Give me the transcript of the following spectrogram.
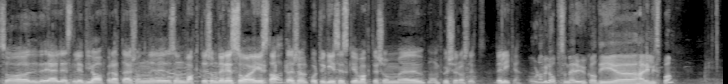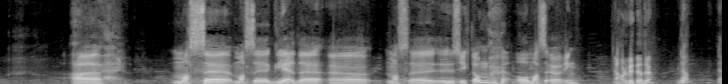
Så jeg er nesten litt glad for at det er sånn, sånn vakter som dere så i stad. Det er sånn portugisiske vakter som eh, pusher oss litt. Det liker jeg. Hvordan vil du oppsummere uka di eh, her i Lisboa? Uh, masse, masse glede, eh, masse sykdom og masse øving. Ja, har det blitt bedre? Ja. Ja.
